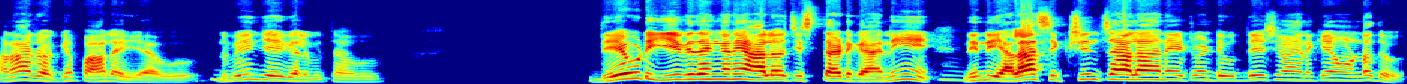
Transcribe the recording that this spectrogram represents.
అనారోగ్యం పాలయ్యావు. నువ్వేం. చేయగలుగుతావు? దేవుడు ఈ విధంగానే ఆలోచిస్తాడు కానీ నిన్ను ఎలా శిక్షించాలా అనేటువంటి ఉద్దేశం ఆయనకేం ఉండదు.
